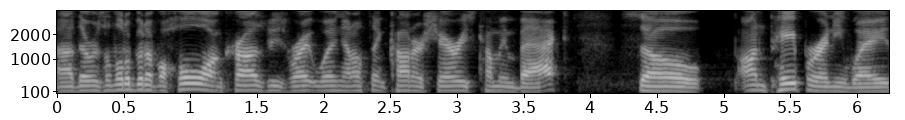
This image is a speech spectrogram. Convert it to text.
uh, there was a little bit of a hole on Crosby's right wing. I don't think Conor Sheary's coming back. So on paper anyway,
